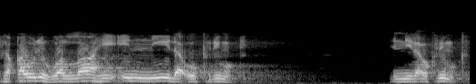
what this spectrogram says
كقوله والله إني لأكرمك إني لأكرمك.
